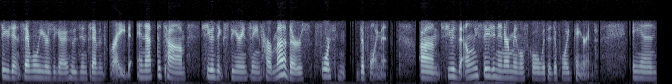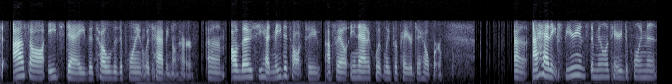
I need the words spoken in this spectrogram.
student several years ago who was in seventh grade, and at the time she was experiencing her mother's fourth deployment. Um, she was the only student in her middle school with a deployed parent. And I saw each day the toll the deployment was having on her um, although she had me to talk to, I felt inadequately prepared to help her. Uh, I had experienced a military deployment,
